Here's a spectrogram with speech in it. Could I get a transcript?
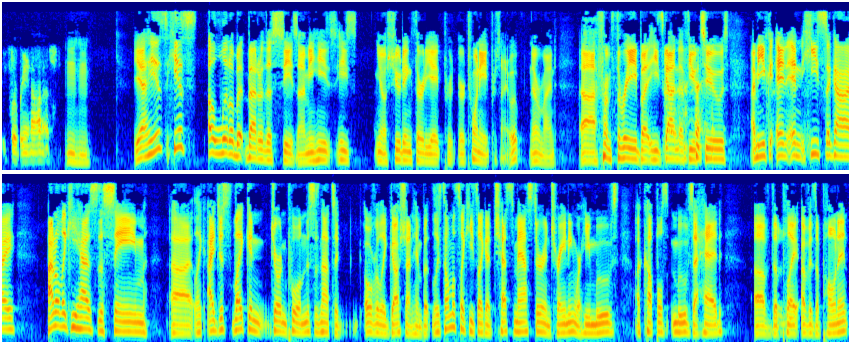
if we're being honest. Mm-hmm. Yeah, he is. He is a little bit better this season. I mean, he's he's you know shooting 38 per, or 28 percent. Whoop, never mind. Uh, from three, but he's gotten a few twos. I mean, you can, and and he's a guy. I don't think he has the same. Uh, like I just like in Jordan Poole, and this is not to overly gush on him, but it's almost like he's like a chess master in training, where he moves a couple moves ahead of the play mm-hmm. of his opponent.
